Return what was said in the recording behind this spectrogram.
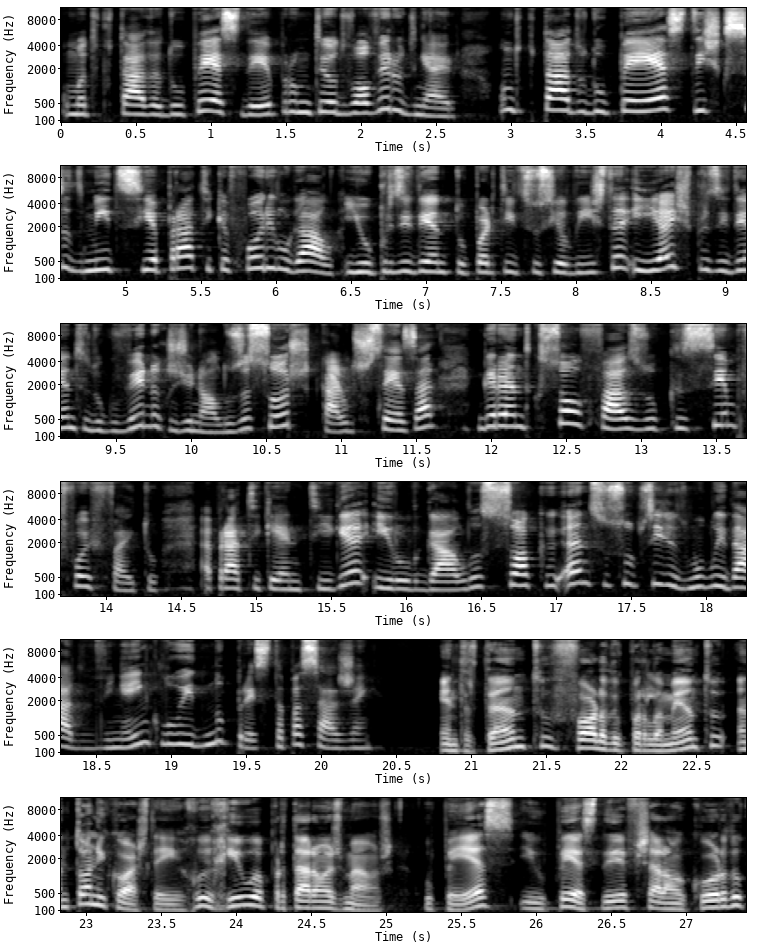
Uma deputada do PSD prometeu devolver o dinheiro. Um deputado do PS diz que se demite se a prática for ilegal. E o presidente do Partido Socialista e ex-presidente do Governo Regional dos Açores, Carlos César, garante que só faz o que sempre foi feito. A prática é antiga e ilegal, só que antes antes o subsídio de mobilidade vinha incluído no preço da passagem. Entretanto, fora do Parlamento, António Costa e Rui Rio apertaram as mãos. O PS e o PSD fecharam acordo.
